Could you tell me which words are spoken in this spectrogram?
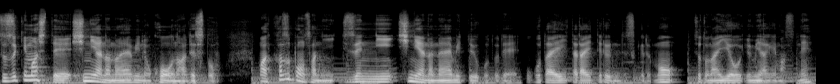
続きまして、シニアの悩みのコーナーですと。まあ、カズポンさんに事前にシニアの悩みということでお答えいただいてるんですけども、ちょっと内容を読み上げますね。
